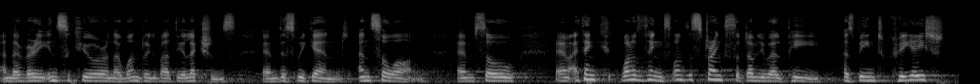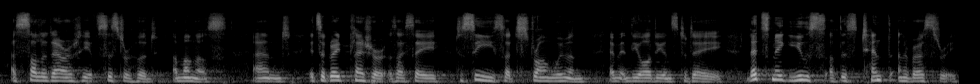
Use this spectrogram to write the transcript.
and they're very insecure and they're wondering about the elections um, this weekend and so on. Um, so um, I think one of the things, one of the strengths of WLP has been to create a solidarity of sisterhood among us and it's a great pleasure, as I say, to see such strong women um, in the audience today. Let's make use of this 10th anniversary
